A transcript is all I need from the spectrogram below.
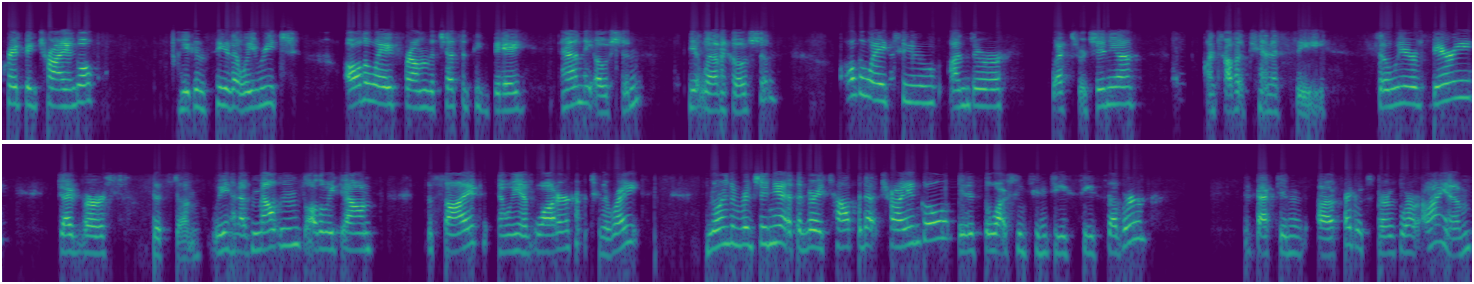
great big triangle. You can see that we reach all the way from the Chesapeake Bay and the ocean, the Atlantic Ocean, all the way to under West Virginia on top of Tennessee. So we are a very diverse system. We have mountains all the way down the side, and we have water to the right. Northern Virginia, at the very top of that triangle, is the Washington, D.C. suburb. In fact, in uh, Fredericksburg, where I am,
